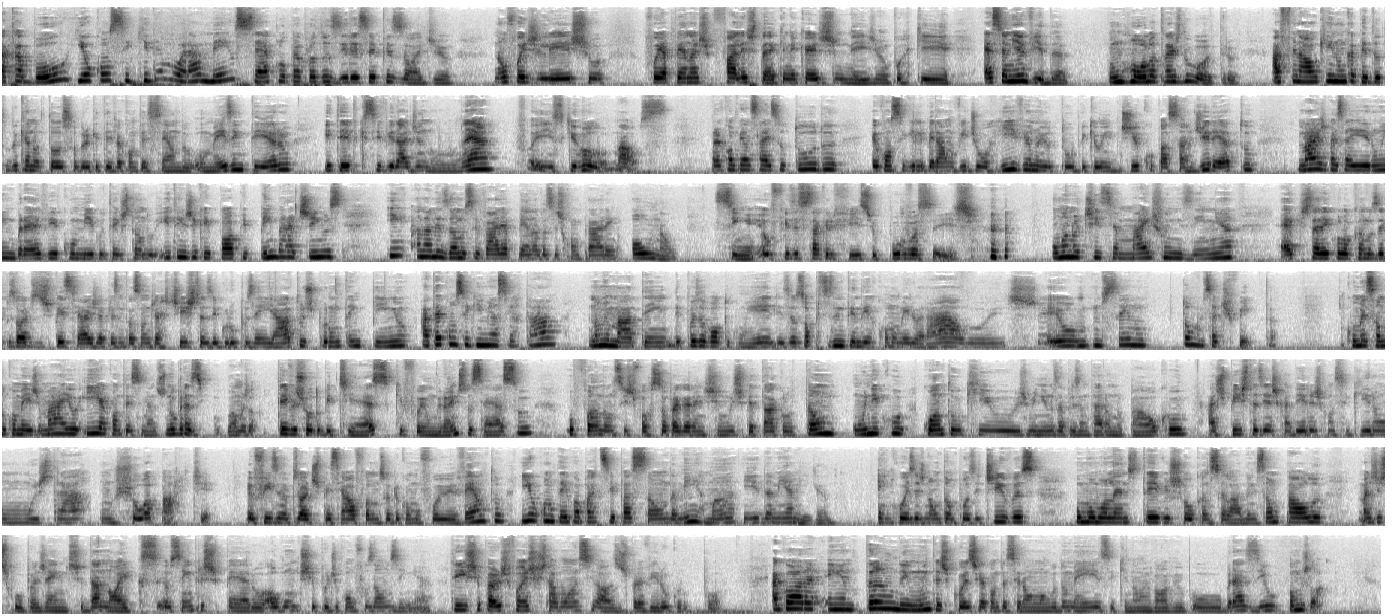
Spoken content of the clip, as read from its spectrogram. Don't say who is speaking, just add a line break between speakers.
acabou e eu consegui demorar meio século para produzir esse episódio. Não foi desleixo, foi apenas falhas técnicas mesmo, porque essa é a minha vida, um rolo atrás do outro. Afinal, quem nunca perdeu tudo que anotou sobre o que teve acontecendo o mês inteiro e teve que se virar de novo, né? Foi isso que rolou, mouse. Para compensar isso tudo, eu consegui liberar um vídeo horrível no YouTube que eu indico passar direto, mas vai sair um em breve comigo testando itens de K-pop bem baratinhos e analisando se vale a pena vocês comprarem ou não. Sim, eu fiz esse sacrifício por vocês. Uma notícia mais ruinzinha é que estarei colocando os episódios especiais de apresentação de artistas e grupos em hiatos por um tempinho, até conseguir me acertar. Não me matem, depois eu volto com eles, eu só preciso entender como melhorá-los. Eu não sei, não tô muito satisfeita. Começando com o mês de maio e acontecimentos no Brasil. Vamos lá. Teve o show do BTS, que foi um grande sucesso o fandom se esforçou para garantir um espetáculo tão único quanto o que os meninos apresentaram no palco. As pistas e as cadeiras conseguiram mostrar um show à parte. Eu fiz um episódio especial falando sobre como foi o evento e eu contei com a participação da minha irmã e da minha amiga. Em coisas não tão positivas, o Momoland teve o show cancelado em São Paulo, mas desculpa, gente, da Noix eu sempre espero algum tipo de confusãozinha. Triste para os fãs que estavam ansiosos para ver o grupo. Agora, entrando em muitas coisas que aconteceram ao longo do mês e que não envolvem o Brasil, vamos lá.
